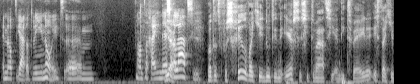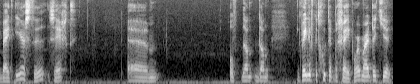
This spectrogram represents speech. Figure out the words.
en dat, ja, dat win je nooit. Um, want dan ga je in de escalatie. Ja, want het verschil wat je doet in de eerste situatie en die tweede, is dat je bij het eerste zegt. Um, of dan, dan. Ik weet niet of ik het goed heb begrepen hoor, maar dat je,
